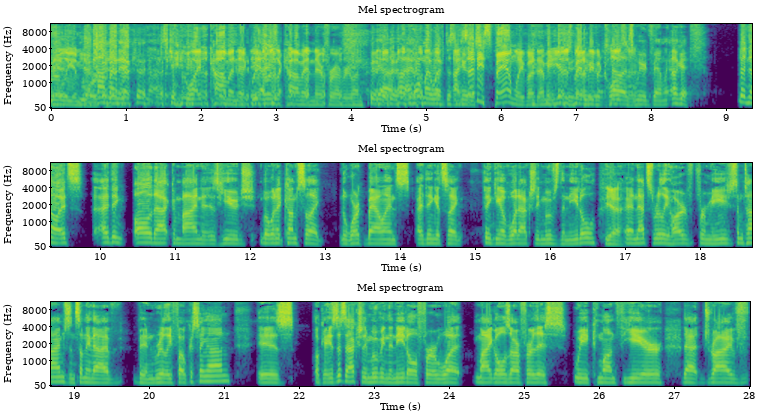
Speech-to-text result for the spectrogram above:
really Nick? Important. Comma Nick. No, I'm just kidding. wife, comma, Nick. There was a comma in there for everyone. Yeah, I hope my wife doesn't I hear said this. he's family, but I mean, you just made him even No, closer. it's weird family. Okay. But no, it's I think all of that combined is huge. But when it comes to like the work balance, I think it's like thinking of what actually moves the needle. Yeah, And that's really hard for me sometimes. And something that I've been really focusing on is okay, is this actually moving the needle for what my goals are for this week, month, year that drive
